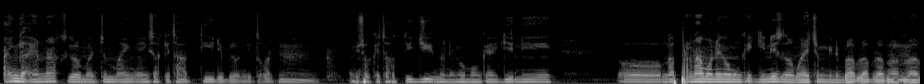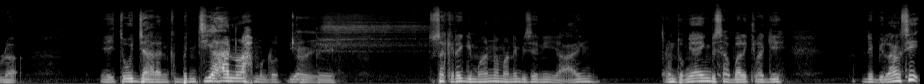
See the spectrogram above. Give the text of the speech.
aing nggak enak segala macem, aing aing sakit hati dia bilang gitu kan. Hmm. Aing sakit hati Ji mana ngomong kayak gini. Oh, nggak pernah mana ngomong kayak gini segala macam gini bla bla bla bla bla Hmm. bla. Ya itu ujaran kebencian lah menurut dia teh. Terus akhirnya gimana mana bisa nih ya aing. Untungnya aing bisa balik lagi. Dia bilang sih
